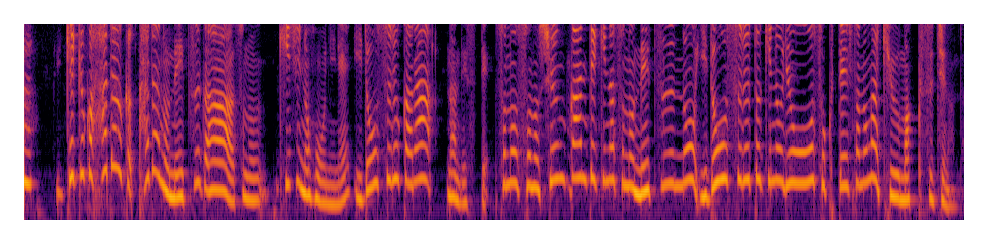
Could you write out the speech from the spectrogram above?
結局肌肌の熱がその生地の方にね移動するからなんですって。そのその瞬間的なその熱の移動する時の量を測定したのが Q マックス値なんだ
